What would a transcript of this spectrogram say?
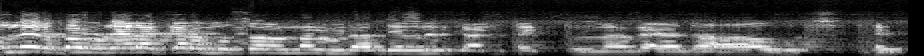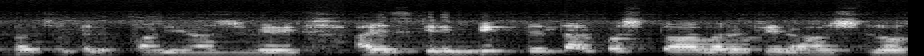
তুলের বাউল এলাকার মুসলমানরা দিল্লির কানটা একটু লাগায় দাও। দেখবা চোখের পানি আসবে। আইসক্রিম বিক্রেতার কষ্ট আবার ফিরে আসলো।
